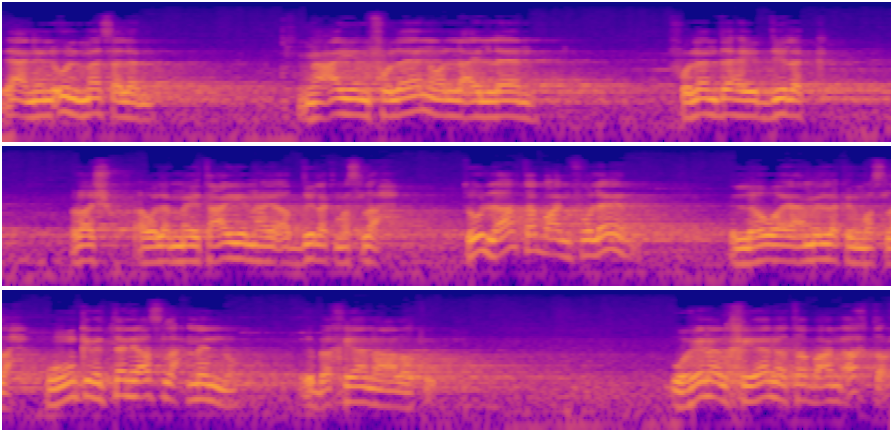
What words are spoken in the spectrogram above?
يعني نقول مثلا نعين فلان ولا علان؟ فلان ده هيدي لك رشوة أو لما يتعين هيقضي لك مصلحة. تقول لا طبعا فلان اللي هو يعمل لك المصلحة وممكن التاني أصلح منه يبقى خيانة على طول. وهنا الخيانة طبعا أخطر.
